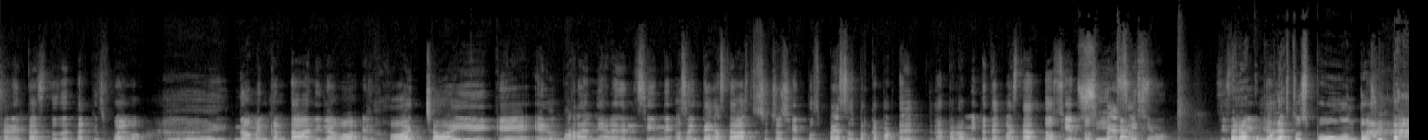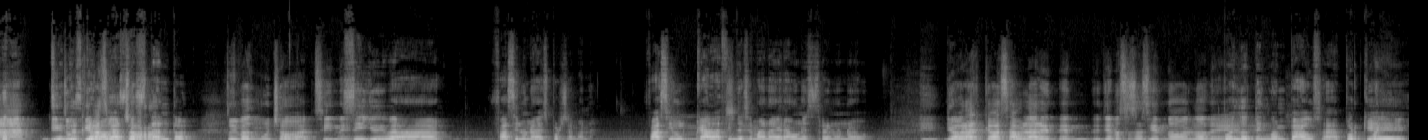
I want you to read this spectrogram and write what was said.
salen pedacitos de taquis fuego. No, me encantaban. Y luego el jocho y que era un marranear en el cine. O sea, ahí te gastabas tus 800 pesos porque aparte la palomita te cuesta 200 Sí, pesos. carísimo. Sí, Pero acumulas tus puntos y tal. Y tú que no ibas un gastas chorro. tanto. Tú ibas mucho al cine. Sí, yo iba fácil una vez por semana. Fácil, No cada fin de semana era un estreno nuevo. ¿Y ahora qué vas a hablar? En, en- ya no estás haciendo lo de... Pues lo tengo en pausa porque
